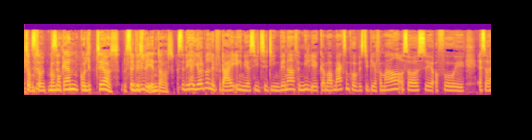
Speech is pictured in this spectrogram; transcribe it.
så, så, så man må så, gerne gå lidt til os, sige, hvis vi ændrer os. Så det har hjulpet lidt for dig egentlig at sige til dine venner og familie, gør mig opmærksom på, hvis det bliver for meget, og så også øh, at få øh, altså,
